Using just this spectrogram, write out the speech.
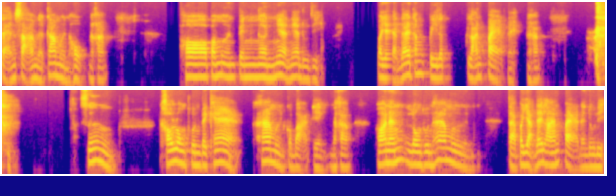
แสนสามเหลือเก้าหมื่นหกนะครับ พอประเมินเป็นเงินเนี่ยเนี่ยดูสิประหยัดได้ทั้งปีละล้านแปดเลยนะครับ ซึ่งเขาลงทุนไปแค่ห้าหมื่นกว่าบาทเองนะครับ เพราะฉะนั้นลงทุนห้าหมื่นแต่ประหยัดได้ล้านแปดเนี่ยดูดิ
